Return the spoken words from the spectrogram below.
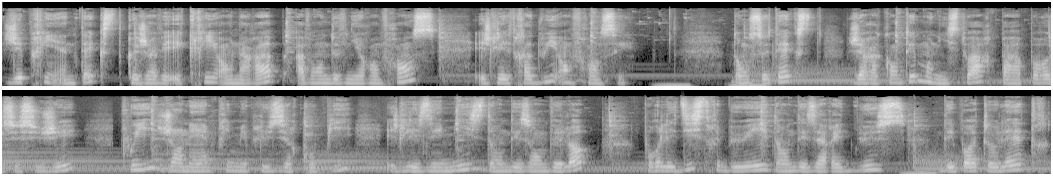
J'ai pris un texte que j'avais écrit en arabe avant de venir en France et je l'ai traduit en français. Dans ce texte, j'ai raconté mon histoire par rapport à ce sujet, puis j'en ai imprimé plusieurs copies et je les ai mises dans des enveloppes pour les distribuer dans des arrêts de bus, des boîtes aux lettres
